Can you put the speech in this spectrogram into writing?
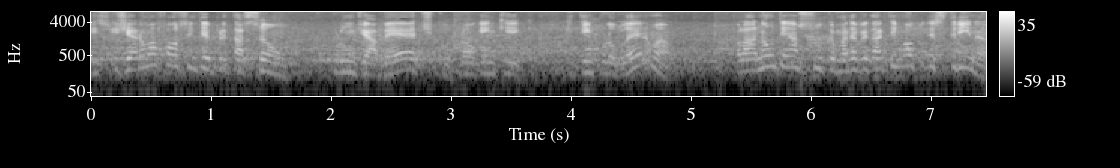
isso gera uma falsa interpretação para um diabético, para alguém que, que tem problema, falar não tem açúcar, mas na verdade tem maltodestrina.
